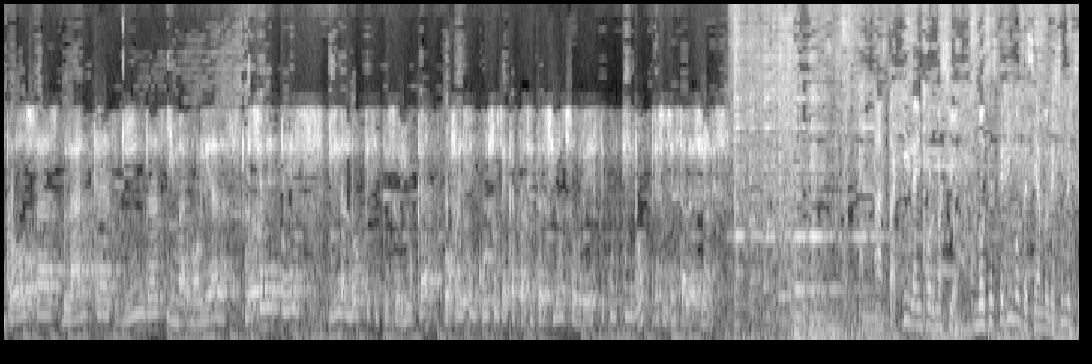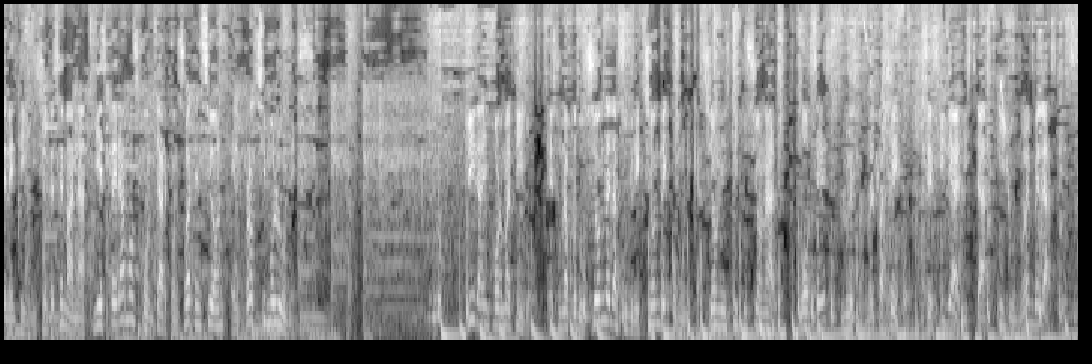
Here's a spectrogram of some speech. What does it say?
rosas, blancas, guindas y marmoleadas. Los CDTs Lira López y Tesoyuca ofrecen cursos de capacitación sobre este cultivo en sus instalaciones. Hasta aquí la información. Nos despedimos deseándoles un excelente inicio de semana y esperamos contar con su atención el próximo lunes. Vida Informativo es una producción de la Subdirección de Comunicación Institucional. Voces Luis Manuel Pacheco, Cecilia Arista y Junuen Velázquez.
